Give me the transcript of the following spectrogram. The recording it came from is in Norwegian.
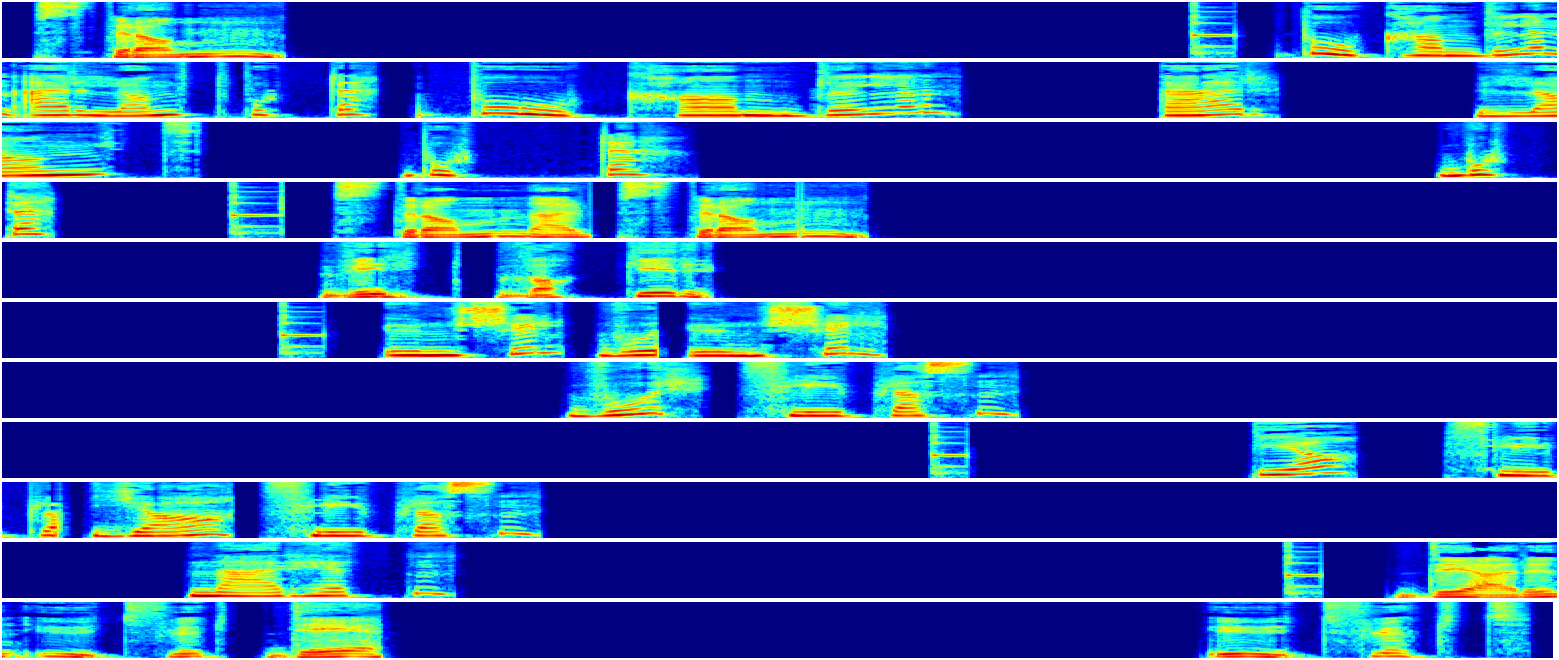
Stranden. Bokhandelen er langt borte. Bokhandelen er langt borte. Borte. Stranden er stranden. Virk vakker. Unnskyld, hvor unnskyld? Hvor? Flyplassen? Ja, flypla... Ja, flyplassen. Nærheten. Det er en utflukt. Det. Utflukt.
